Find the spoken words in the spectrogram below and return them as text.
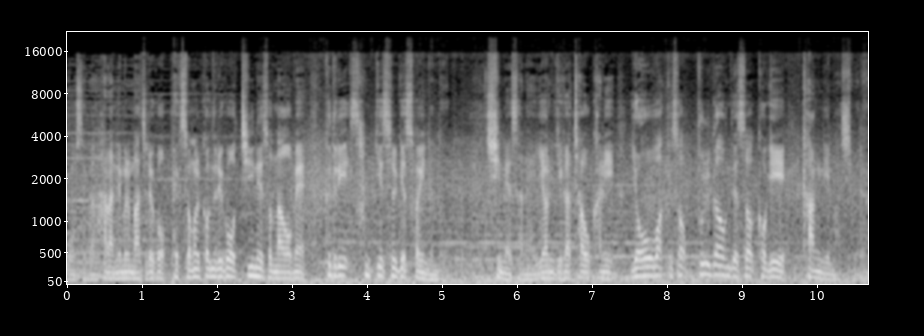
모세가 하나님을 맞으려고 백성을 거느리고 진에서 나오매 그들이 산기슭에 서 있는데 시내 산에 연기가 자욱하니 여호와께서 불 가운데서 거기 강림하심이라.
